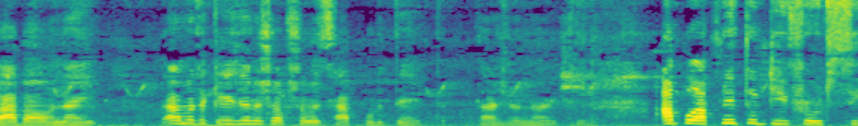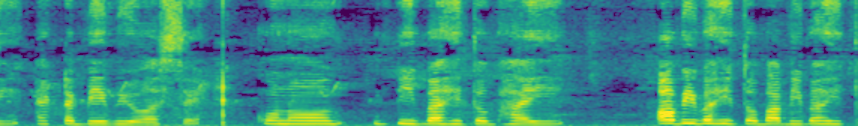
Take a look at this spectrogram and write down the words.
বাবাও নাই তা আমাদেরকে এই জন্য সবসময় সাপোর্ট দেয়। তার জন্য আর কি। আপু আপনি তো ডিভোর্সি একটা বেবিও আছে। কোনো বিবাহিত ভাই অবিবাহিত বা বিবাহিত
